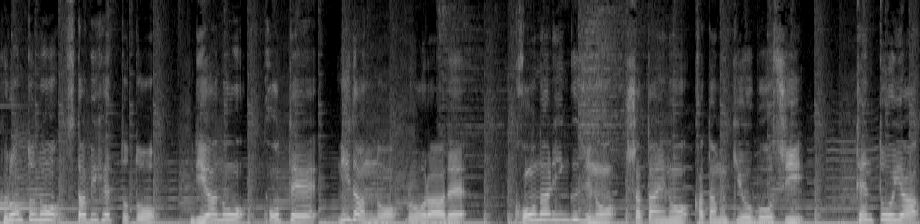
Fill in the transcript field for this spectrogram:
フロントのスタビヘッドとリアの高低2段のローラーでコーナリング時の車体の傾きを防止転倒や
